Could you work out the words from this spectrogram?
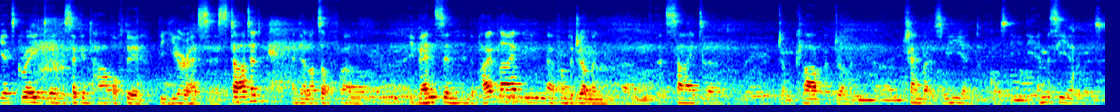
yeah, it's great. Uh, the second half of the, the year has, started, and there are lots of um, events in, in the pipeline uh, from the German um, side, uh, the German club, German um, chamber as we, and of course the, the embassy. Everyone is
